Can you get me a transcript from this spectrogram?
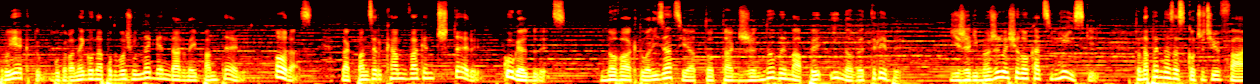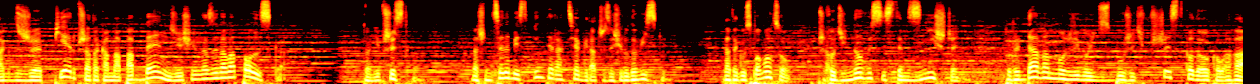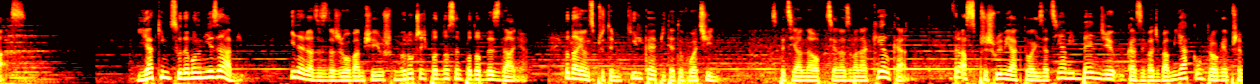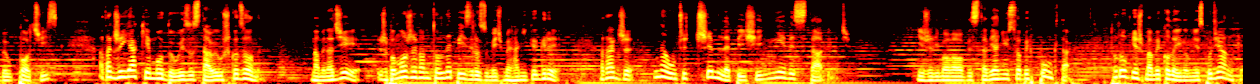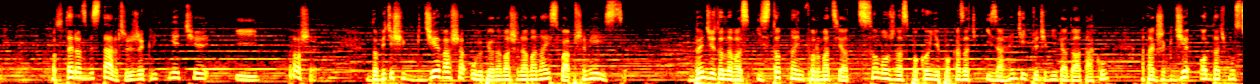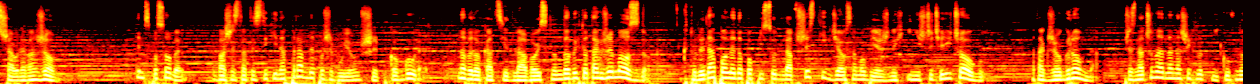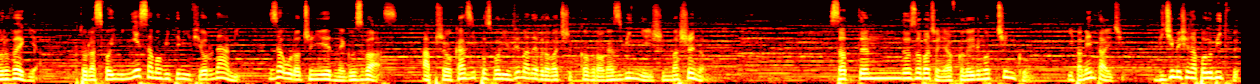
projektu budowanego na podwoziu legendarnej Pantery oraz Flak Panzer Kampfwagen 4 Kugelblitz. Nowa aktualizacja to także nowe mapy i nowe tryby. Jeżeli marzyłeś o lokacji miejskiej, to na pewno zaskoczy Cię fakt, że pierwsza taka mapa będzie się nazywała Polska. To nie wszystko. Naszym celem jest interakcja graczy ze środowiskiem. Dlatego z pomocą przychodzi nowy system zniszczeń, który da Wam możliwość zburzyć wszystko dookoła Was. Jakim cudem on mnie zabił? Ile razy zdarzyło Wam się już mruczyć pod nosem podobne zdania, dodając przy tym kilka epitetów łaciny? Specjalna opcja nazwana Killcam wraz z przyszłymi aktualizacjami będzie ukazywać Wam jaką drogę przebył pocisk, a także jakie moduły zostały uszkodzone. Mamy nadzieję, że pomoże Wam to lepiej zrozumieć mechanikę gry, a także nauczyć czym lepiej się nie wystawiać. Jeżeli mowa o wystawianiu słabych punktach, to również mamy kolejną niespodziankę. Od teraz wystarczy, że klikniecie i proszę, dowiecie się, gdzie wasza ulubiona maszyna ma najsłabsze miejsce. Będzie to dla was istotna informacja, co można spokojnie pokazać i zachęcić przeciwnika do ataku, a także gdzie oddać mu strzał rewanżowy. Tym sposobem wasze statystyki naprawdę poszybują szybko w górę. Nowe lokacje dla wojsk lądowych to także Mozdok, który da pole do popisu dla wszystkich dział samobieżnych i niszczycieli czołgów, a także ogromna, przeznaczona dla naszych lotników Norwegia, która swoimi niesamowitymi fiordami zauroczy niejednego z Was, a przy okazji pozwoli wymanewrować szybko wroga zwinniejszym maszynom. Zatem do zobaczenia w kolejnym odcinku. I pamiętajcie, widzimy się na polu bitwy.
